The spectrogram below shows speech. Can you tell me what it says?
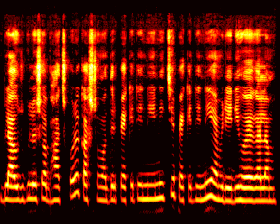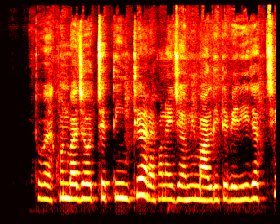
ব্লাউজগুলো সব ভাঁজ করে কাস্টমারদের প্যাকেটে নিয়ে নিচ্ছে। প্যাকেটে নিয়ে আমি রেডি হয়ে গেলাম। তো এখন বাজে হচ্ছে তিনটে আর এখন এই যে আমি মাল দিতে বেরিয়ে যাচ্ছি।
